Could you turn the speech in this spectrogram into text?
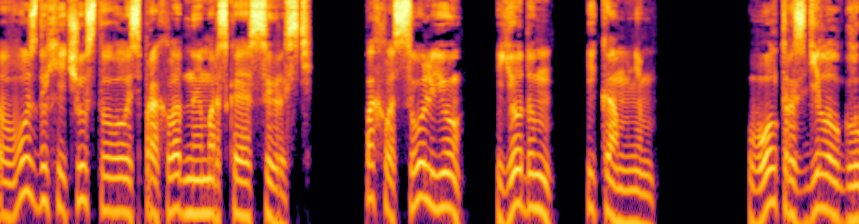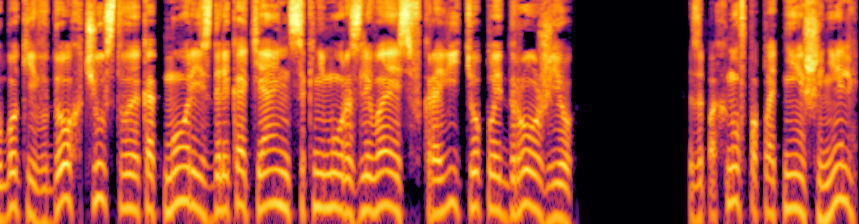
В воздухе чувствовалась прохладная морская сырость. Пахло солью, йодом и камнем. Уолтер сделал глубокий вдох, чувствуя, как море издалека тянется к нему, разливаясь в крови теплой дрожью. Запахнув поплотнее шинель,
